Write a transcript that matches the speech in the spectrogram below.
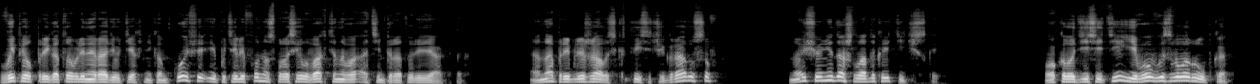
выпил приготовленный радиотехником кофе и по телефону спросил Вахтинова о температуре реактора. Она приближалась к тысяче градусов, но еще не дошла до критической. Около десяти его вызвала рубка.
